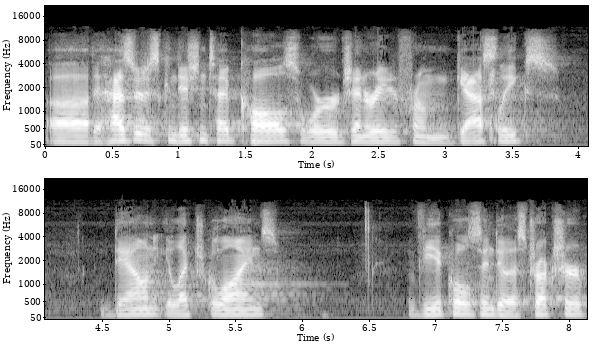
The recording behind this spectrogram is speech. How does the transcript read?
Uh, the hazardous condition type calls were generated from gas leaks, down electrical lines, vehicles into a structure,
